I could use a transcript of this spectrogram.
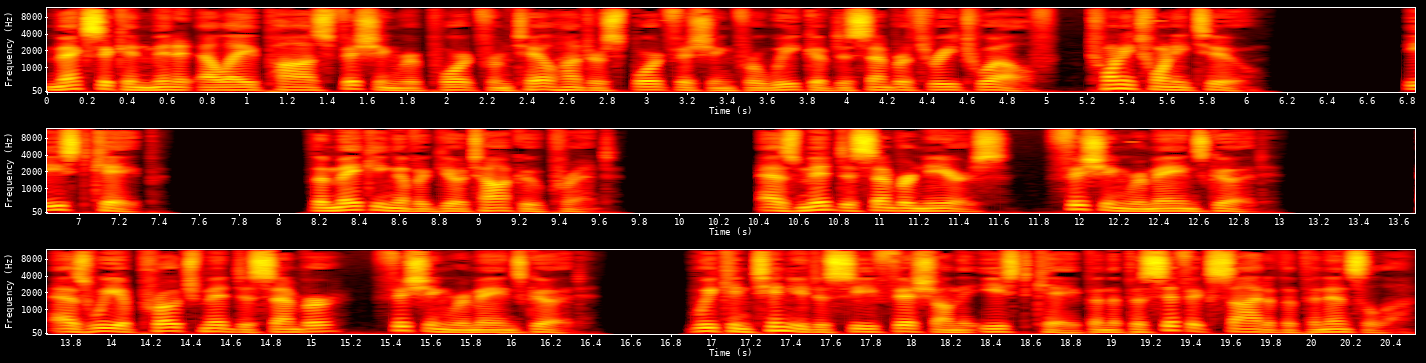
Mexican Minute LA Paz Fishing Report from Tailhunter Sport Fishing for week of December 3 12, 2022. East Cape. The making of a Gyotaku print. As mid December nears, fishing remains good. As we approach mid December, fishing remains good. We continue to see fish on the East Cape and the Pacific side of the peninsula.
